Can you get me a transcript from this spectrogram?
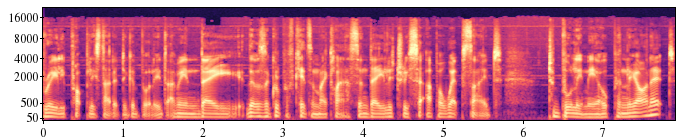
really properly started to get bullied. I mean, they there was a group of kids in my class, and they literally set up a website to bully me openly on it,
